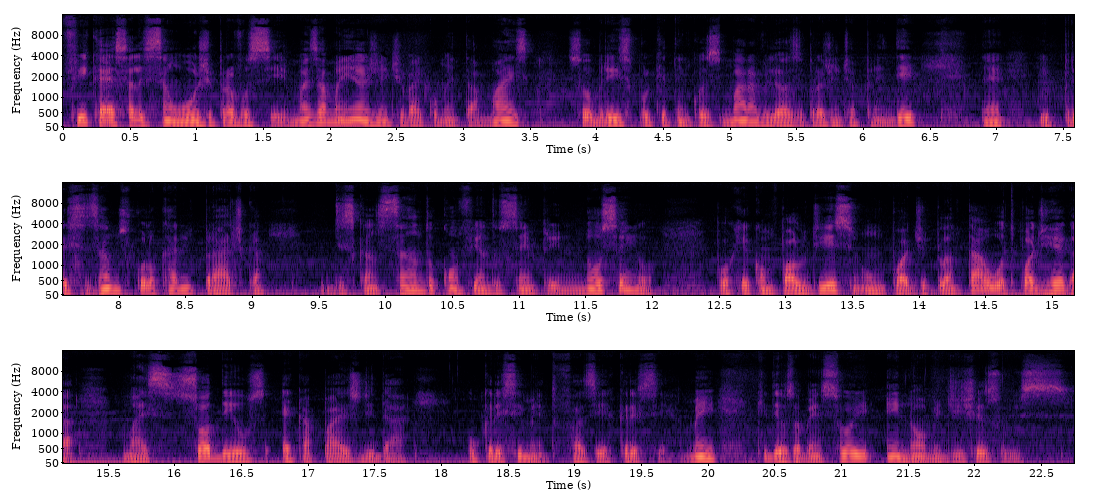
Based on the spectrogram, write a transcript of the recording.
fica essa lição hoje para você. Mas amanhã a gente vai comentar mais sobre isso, porque tem coisas maravilhosas para a gente aprender, né? E precisamos colocar em prática, descansando, confiando sempre no Senhor. Porque, como Paulo disse, um pode plantar, o outro pode regar, mas só Deus é capaz de dar o crescimento, fazer crescer. Amém? Que Deus abençoe em nome de Jesus.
